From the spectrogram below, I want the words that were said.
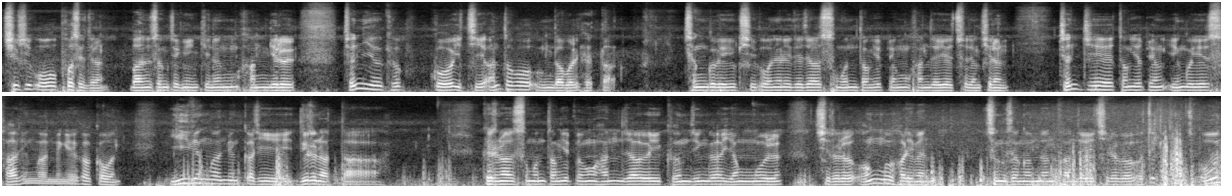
75%는 만성적인 기능 한계를 전혀 겪고 있지 않다고 응답을 했다. 1965년이 되자 숨은 당뇨병 환자의 추정치는 전체 당뇨병 인구의 400만 명에 가까운 200만 명까지 늘어났다. 그러나 숨은 당뇨병 환자의 검진과 약물 치료를 옹호하려면 증상 없는 환자의 치료가 어떻게든 좋은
